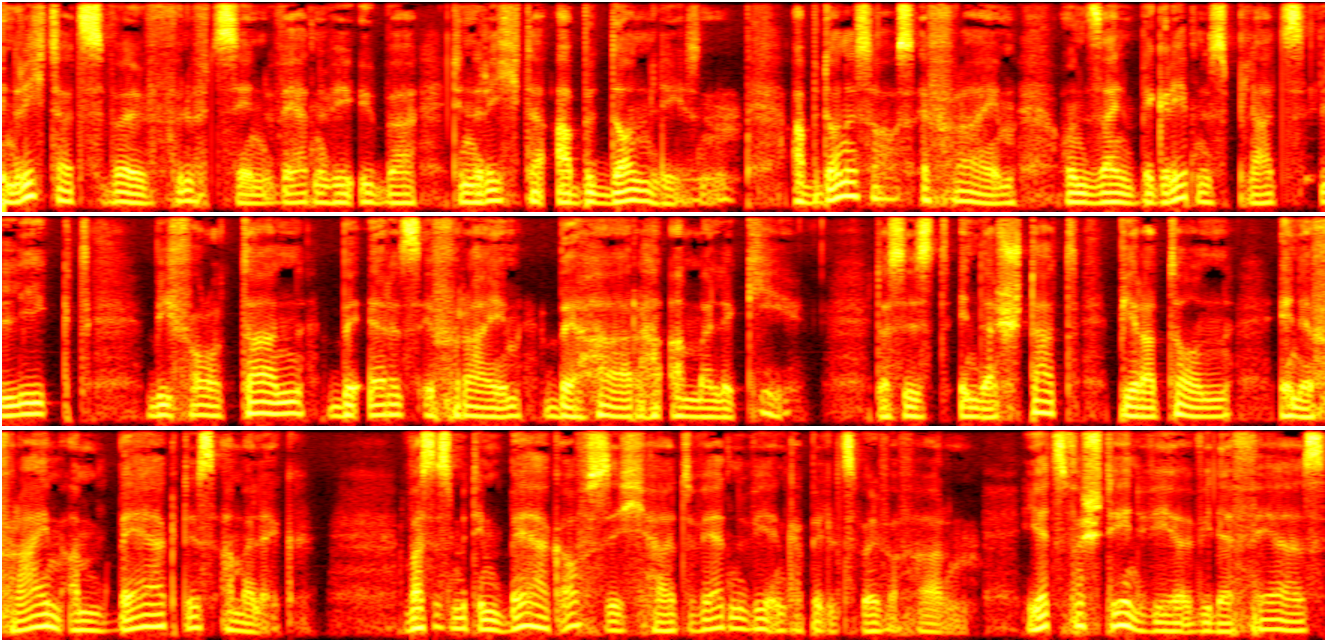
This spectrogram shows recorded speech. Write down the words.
In Richter 12, 15 werden wir über den Richter Abdon lesen. Abdon ist aus Ephraim und sein Begräbnisplatz liegt Biforotan Be'eretz Ephraim Behar Ha'amaleki. Das ist in der Stadt Piraton in Ephraim am Berg des Amalek. Was es mit dem Berg auf sich hat, werden wir in Kapitel 12 erfahren. Jetzt verstehen wir, wie der Vers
